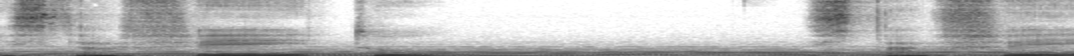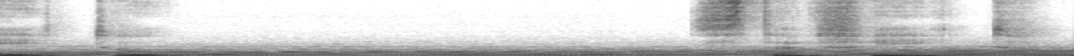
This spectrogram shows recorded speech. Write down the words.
Está feito, está feito, está feito.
